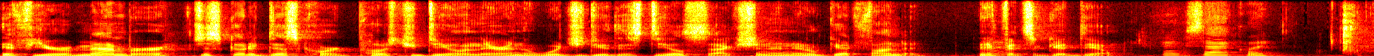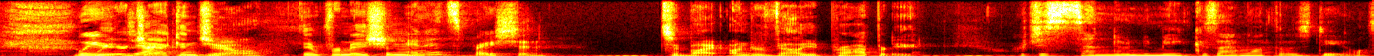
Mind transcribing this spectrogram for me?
if you're a member, just go to Discord, post your deal in there in the Would You Do This Deal section, and it'll get funded if it's a good deal. Exactly. We're Jack and Jill. Information And inspiration. to buy undervalued property. Or just send them to me because I want those deals.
